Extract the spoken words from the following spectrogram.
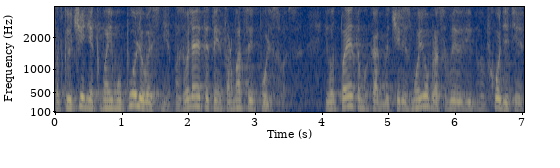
подключение к моему полю во сне позволяет этой информацией пользоваться. И вот поэтому как бы через мой образ вы входите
